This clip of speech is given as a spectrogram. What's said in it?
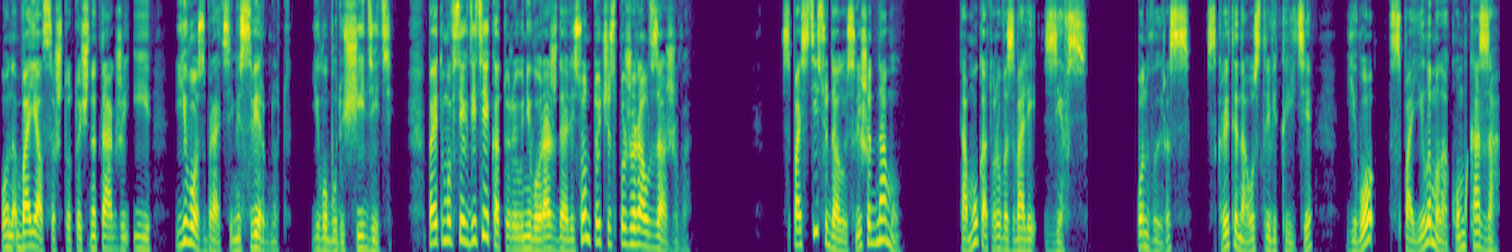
Он боялся, что точно так же и его с братьями свергнут его будущие дети. Поэтому всех детей, которые у него рождались, он тотчас пожирал заживо. Спастись удалось лишь одному, тому, которого звали Зевс. Он вырос скрытый на острове Крите, его вспоила молоком коза.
